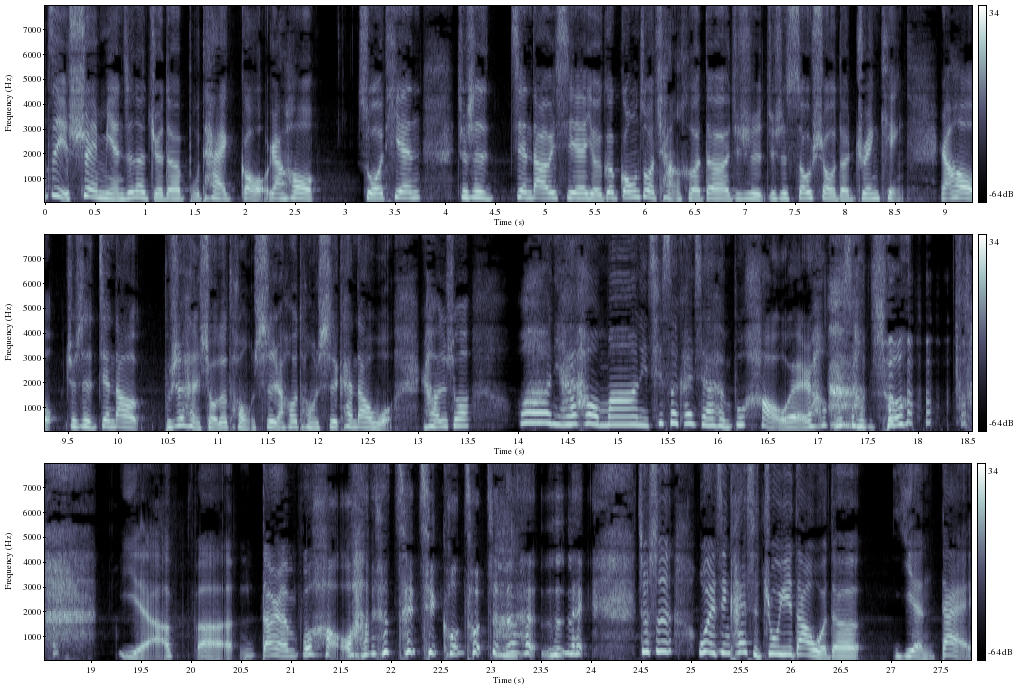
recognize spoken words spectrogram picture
自己睡眠真的觉得不太够。然后昨天就是见到一些有一个工作场合的，就是就是 social 的 drinking，然后就是见到不是很熟的同事，然后同事看到我，然后就说：“哇，你还好吗？你气色看起来很不好诶。然后我想说。Yeah，呃，当然不好啊！就最近工作真的很累，就是我已经开始注意到我的眼袋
